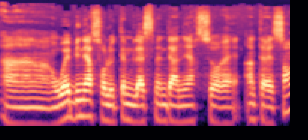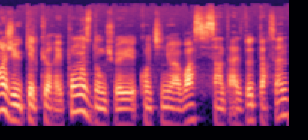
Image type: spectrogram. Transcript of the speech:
un webinaire sur le thème de la semaine dernière serait intéressant. J'ai eu quelques réponses, donc je vais continuer à voir si ça intéresse d'autres personnes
